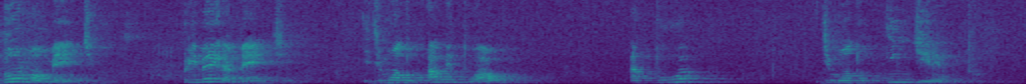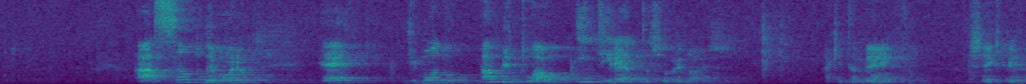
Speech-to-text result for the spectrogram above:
normalmente, primeiramente e de modo habitual, atua de modo indireto. A ação do demônio é de modo habitual indireta sobre nós. Aqui também Shakespeare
